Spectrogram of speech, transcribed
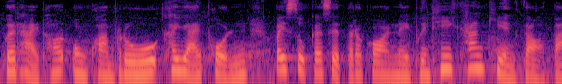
เพื่อถ่ายทอดองค์ความรู้ขยายผลไปสู่เกษตรกรในพื้นที่ข้างเคียงต่อไป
